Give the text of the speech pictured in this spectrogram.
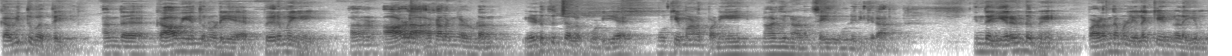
கவித்துவத்தை அந்த காவியத்தினுடைய பெருமையை ஆழ அகலங்களுடன் எடுத்துச் சொல்லக்கூடிய முக்கியமான பணியை நாஞ்சிநாடன் செய்து கொண்டிருக்கிறார். இந்த இரண்டுமே பழந்தமிழ் இலக்கியங்களையும்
